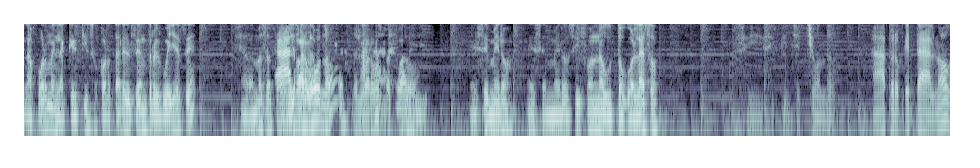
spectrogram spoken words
La forma en la que quiso cortar el centro el güey ese, Sí. nada más Ah, el barbón, ¿no? El barbón tatuado. güey. Ese mero, ese mero, sí fue un autogolazo. Sí, sí, pinche chondo. Ah, pero qué tal, ¿no?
